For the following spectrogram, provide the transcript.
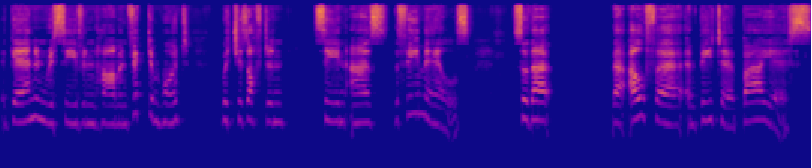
again, and receiving harm and victimhood, which is often seen as the females so that that alpha and beta bias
